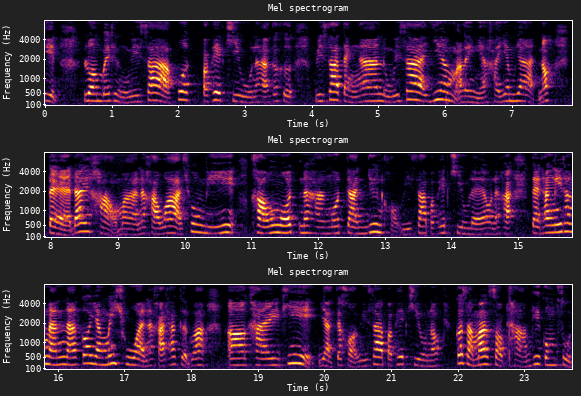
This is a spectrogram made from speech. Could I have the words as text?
กิจ รวมไปถึงวีซ่าพวกประเภทคิวนะคะก็คือวีซ่าแต่งงานหรือวีซ่าเยี่ยมอะไรอย่างเงี้ยค่ะเยี่ยมญาติเนาะแต่ได้ข่าวมานะคะว่าช่วงนี้เขางดนะคะงดการยื่นขอวีซ่าประเภทคิวแล้วนะคะ แต่ทั้งนี้ทั้งนั้นนะก็ยังไม่ชัวร์นะคะ ถ้าเกิดว่าเออใครที่อยากจะขอวีซ่าประเภทคิวเนาะก็สามารถสอบถามที่กงสุล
